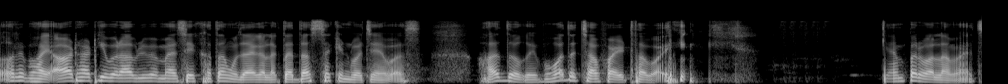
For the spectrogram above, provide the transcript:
अरे भाई, आठ आठ की बराबरी में मैच ये ख़त्म हो जाएगा, लगता है दस सेकंड बचे हैं बस। हद हो गई, बहुत अच्छा फाइट था भाई। कैंपर वाला मैच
